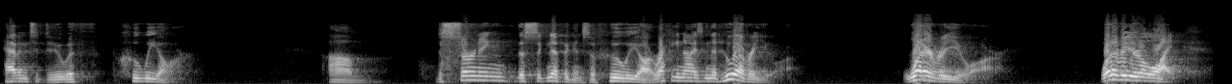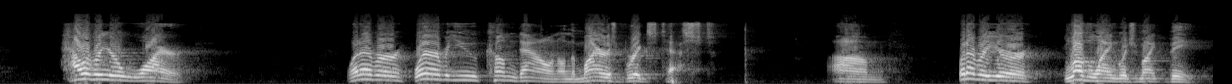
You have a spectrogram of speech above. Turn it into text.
having to do with who we are. Um, discerning the significance of who we are, recognizing that whoever you are, whatever you are, whatever you're like, however you're wired, whatever, wherever you come down on the Myers Briggs test, um, whatever your love language might be.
